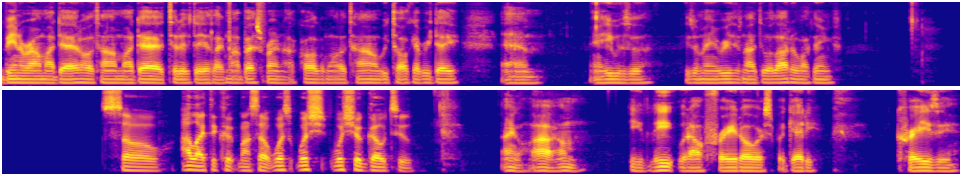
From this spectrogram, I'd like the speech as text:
being around my dad all the time. My dad to this day is like my best friend. I call him all the time. We talk every day, and and he was a he's the main reason I do a lot of my things. So I like to cook myself. What's what's what's your go to? I ain't gonna lie, I'm elite with Alfredo or spaghetti. Crazy,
